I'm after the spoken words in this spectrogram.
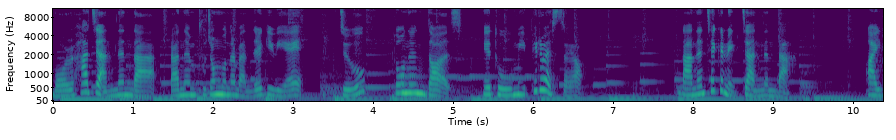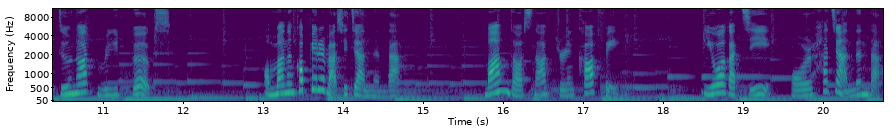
뭘 하지 않는다 라는 부정문을 만들기 위해 do 또는 does의 도움이 필요했어요. 나는 책을 읽지 않는다. I do not read books. 엄마는 커피를 마시지 않는다. Mom does not drink coffee. 이와 같이 뭘 하지 않는다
